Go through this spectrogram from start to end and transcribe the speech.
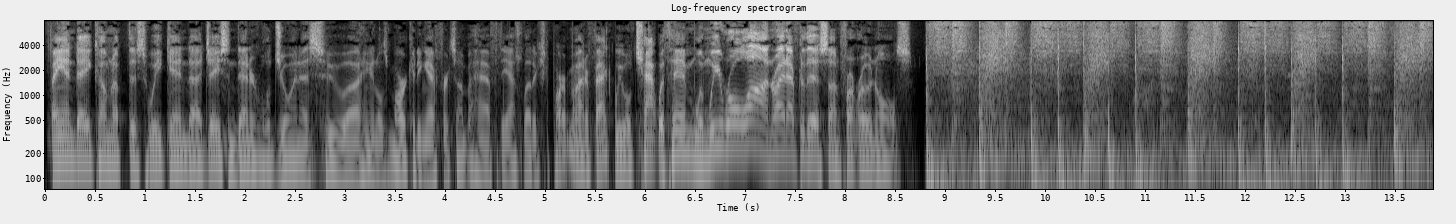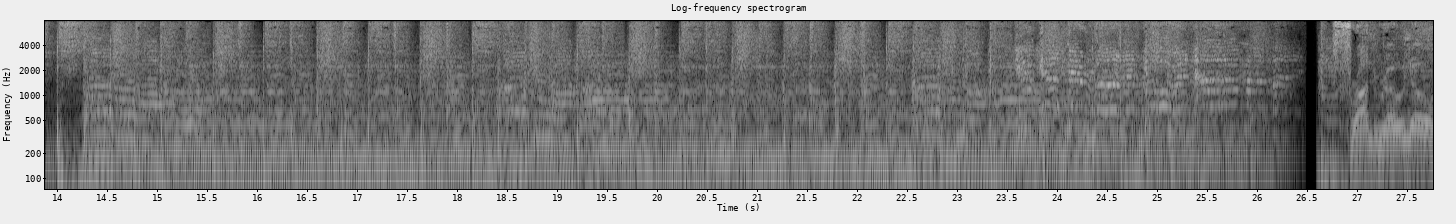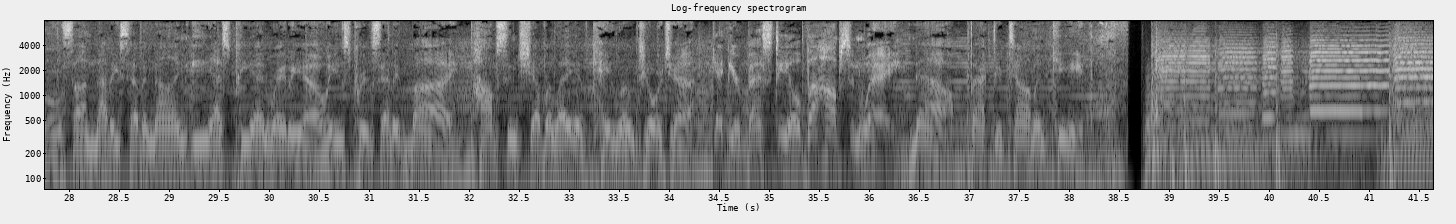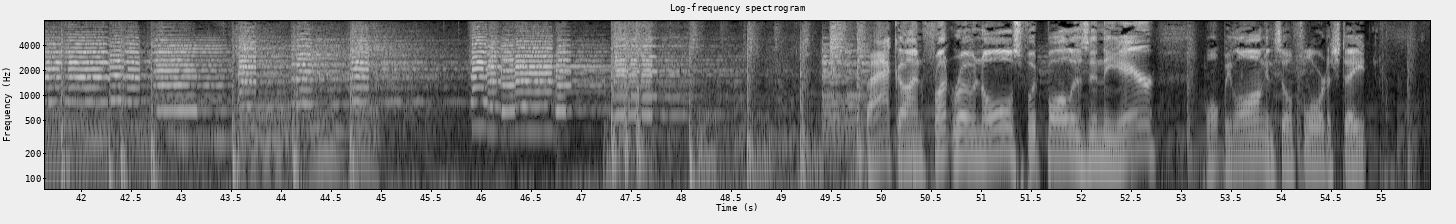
fan day coming up this weekend, uh, Jason Dennard will join us, who uh, handles marketing efforts on behalf of the athletics department. Matter of fact, we will chat with him when we roll on right after this on Front Row Noles. Front Row Noles on 97.9 ESPN Radio is presented by Hobson Chevrolet of Cairo, Georgia. Get your best deal the Hobson way. Now, back to Tom and Keith. Back on Front Row Noles, football is in the air. Won't be long until Florida State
